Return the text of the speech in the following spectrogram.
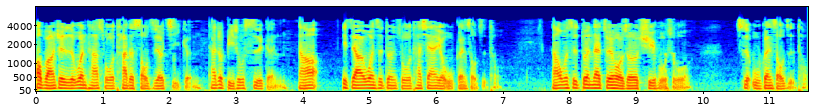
奥布朗就是问他说他的手指有几根，他就比出四根，然后一直要温斯顿说他现在有五根手指头，然后温斯顿在最后的时候屈服说。是五根手指头，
